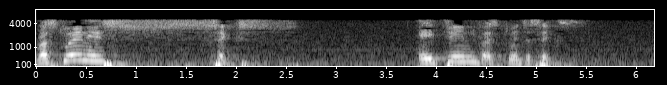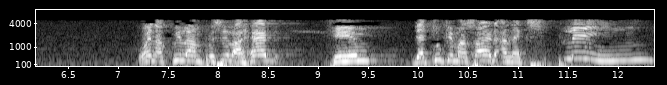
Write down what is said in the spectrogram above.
Verse 26. 18, verse 26. When Aquila and Priscilla heard him, they took him aside and explained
